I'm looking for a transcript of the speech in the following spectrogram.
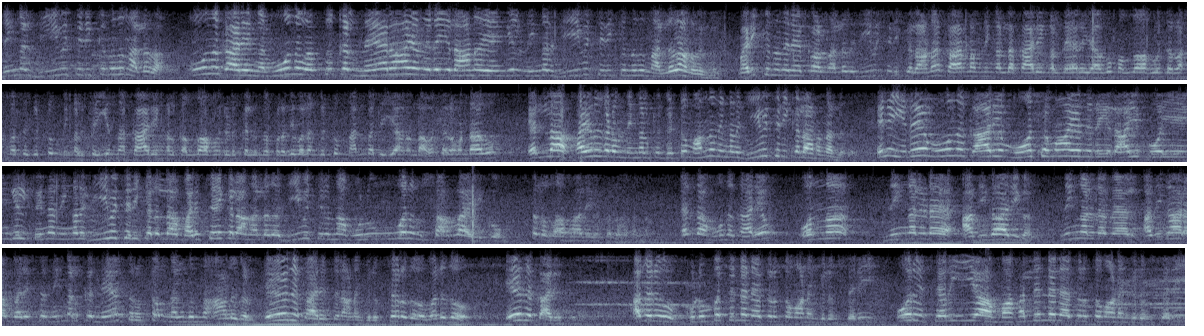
നിങ്ങൾ ജീവിച്ചിരിക്കുന്നത് നല്ലതാണ്. മൂന്ന് കാര്യങ്ങൾ മൂന്ന് വസ്തുക്കൾ നേരായ നിലയിലാണ് എങ്കിൽ നിങ്ങൾ ജീവിച്ചിരിക്കുന്നത് നല്ലതാണ് നിങ്ങൾ മരിക്കുന്നതിനേക്കാൾ നല്ലത് ജീവിച്ചിരിക്കലാണ്. കാരണം നിങ്ങളുടെ കാര്യങ്ങൾ നേരെയാകും. അള്ളാഹുവിന്റെ റഹ്മത്ത് കിട്ടും. നിങ്ങൾ ചെയ്യുന്ന കാര്യങ്ങൾക്ക് അള്ളാഹുവിന്റെ അടുക്കൽ നിന്ന് പ്രതിഫലം കിട്ടും. നന്മ ചെയ്യാനുള്ള അവസരമുണ്ടാകും. എല്ലാ ഹൈറുകളും നിങ്ങൾക്ക് കിട്ടും. അന്ന് നിങ്ങൾ ജീവിച്ചിരിക്കലാണ് നല്ലത്. ഇനി ഇതേ മൂന്ന് കാര്യം മോശമായ നിലയിലായിപ്പോയി എങ്കിൽ പിന്നെ നിങ്ങൾ ജീവിച്ചിരിക്കലല്ല മരിച്ചേക്കലാ നല്ലത്. ജീവിച്ചിരുന്ന മുഴുവനും ഷർറായിരിക്കും. അലൈഹി. എന്താ മൂന്ന് കാര്യം? ഒന്ന് നിങ്ങളുടെ അധികാരികൾ. നിങ്ങളുടെ മേൽ അധികാരം വലിച്ച് നിങ്ങൾക്ക് നേതൃത്വം നൽകുന്ന ആളുകൾ ഏത് കാര്യത്തിലാണെങ്കിലും ചെറുതോ വലുതോ ഏത് കാര്യത്തിലും. അതൊരു കുടുംബത്തിന്റെ നേതൃത്വമാണെങ്കിലും ശരി ഒരു ചെറിയ മഹലിന്റെ നേതൃത്വമാണെങ്കിലും ശരി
